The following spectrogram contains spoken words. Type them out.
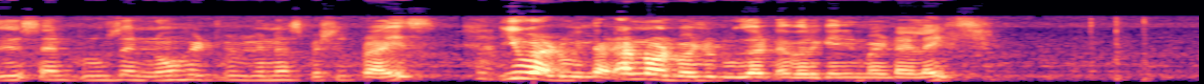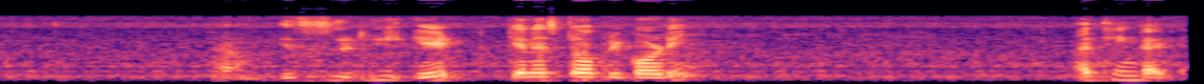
This and proves a no hit will win a special prize. You are doing that. I'm not going to do that ever again in my entire life. Um, is this literally it? Can I stop recording? I think I.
